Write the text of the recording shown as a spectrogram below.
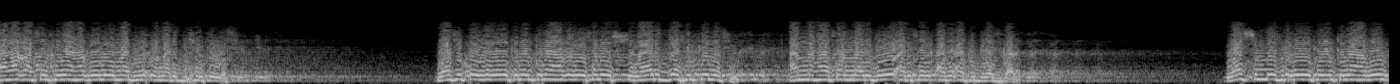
أهغى سنتناها غنو وما ردش تمسي وست مثل انتناغ غنو سنوس ما ردش تمسي أما ها سما ردو أرسل أتد رزقر واسم مثل انتناغ تناهض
